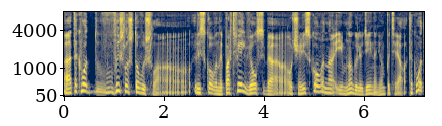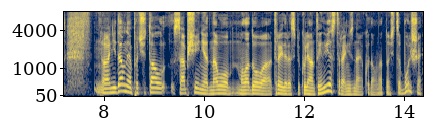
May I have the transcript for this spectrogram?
А, так вот, вышло, что вышло. Рискованный портфель вел себя очень рискованно, и много людей на нем потеряло. Так вот, а, недавно я прочитал сообщение одного молодого трейдера-спекулянта, инвестора, не знаю, куда он относится больше,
